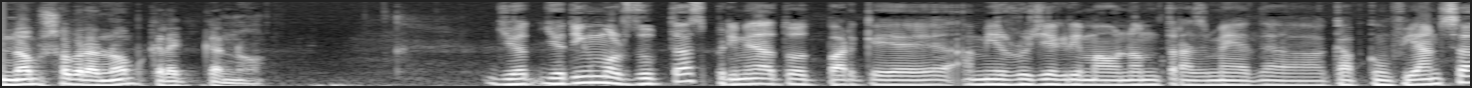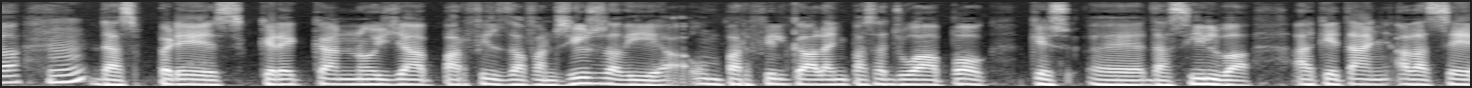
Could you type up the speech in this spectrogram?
nom sobre nom, crec que no. Jo, jo tinc molts dubtes, primer de tot perquè a mi Roger Grimau no em transmet eh, cap confiança, mm. després crec que no hi ha perfils defensius, és a dir, un perfil que l'any passat jugava poc, que és eh, de Silva, aquest any ha de ser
